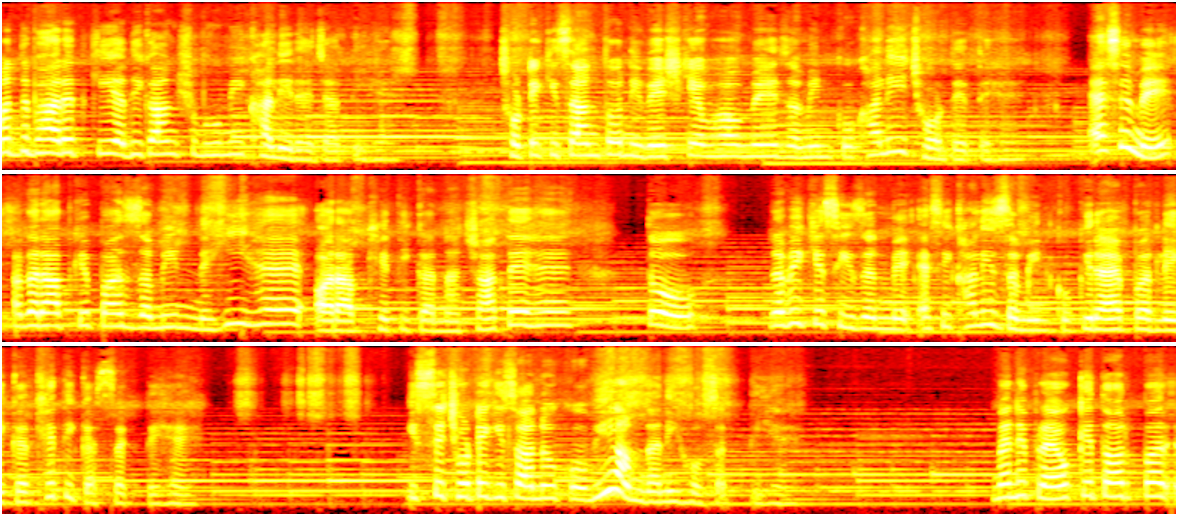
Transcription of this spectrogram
मध्य भारत की अधिकांश भूमि खाली रह जाती है। छोटे किसान तो निवेश के अभाव में ज़मीन को खाली ही छोड़ देते हैं। ऐसे में अगर आपके पास ज़मीन नहीं है और आप खेती करना चाहते हैं तो रबी के सीज़न में ऐसी खाली ज़मीन को किराए पर लेकर खेती कर सकते हैं। इससे छोटे किसानों को भी आमदनी हो सकती है। मैंने प्रयोग के तौर पर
